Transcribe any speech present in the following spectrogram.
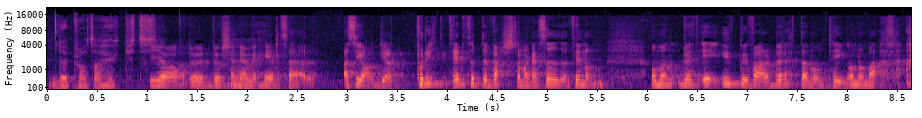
Du pratar högt. typ. Ja, då, då känner jag mig helt så här. Alltså jag, jag, på riktigt är det typ det värsta man kan säga till någon. Om man du vet, är uppe i varv, berättar någonting och någon bara ah,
